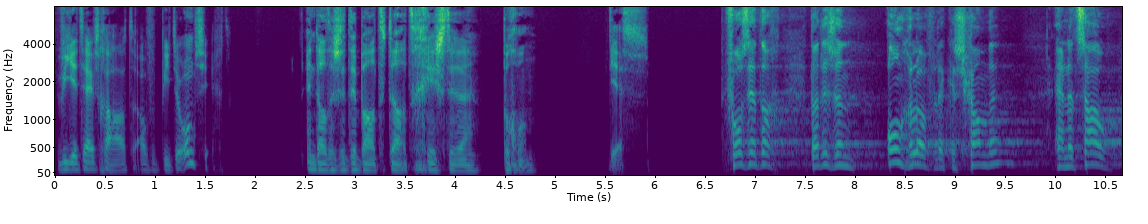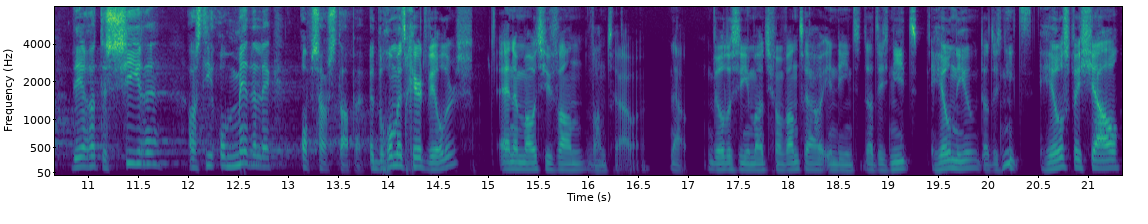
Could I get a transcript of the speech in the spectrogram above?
wie het heeft gehad over Pieter Omtzigt. En dat is het debat dat gisteren begon. Yes. Voorzitter, dat is een ongelofelijke schande. En het zou de heer Rutte sieren als die onmiddellijk op zou stappen. Het begon met Geert Wilders en een motie van wantrouwen. Nou, Wilders die een motie van wantrouwen indient, dat is niet heel nieuw, dat is niet heel speciaal.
